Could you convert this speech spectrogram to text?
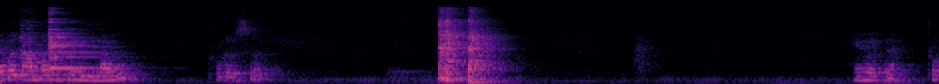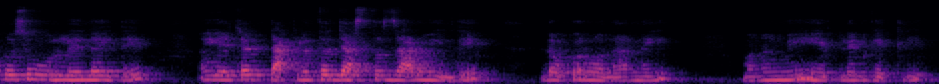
हिला पण आपण तेल लावू थोडंसं. हे बघा थोडंसं उरलेलं आहे ते. याच्यात टाकलं तर जास्त जाड होईल ते. लवकर होणार नाही. म्हणून मी हे प्लेट घेतली.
